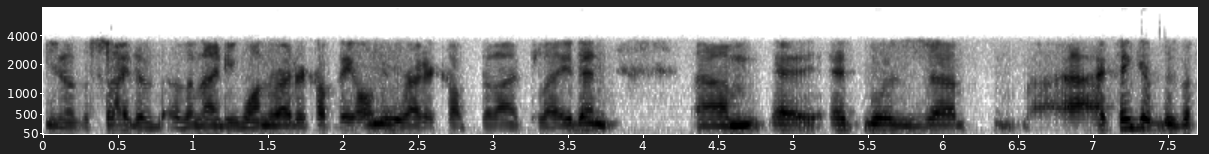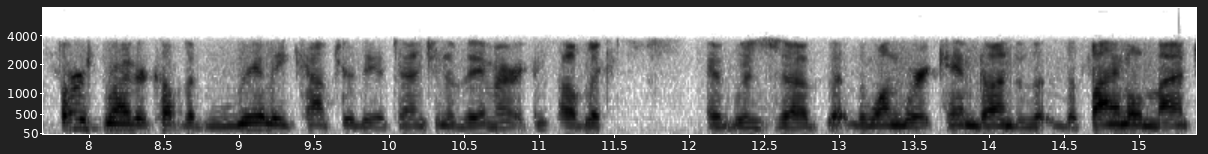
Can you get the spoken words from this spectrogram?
you know the site of, of the '91 Ryder Cup, the only Ryder Cup that I played in. Um, it, it was, uh, I think, it was the first Ryder Cup that really captured the attention of the American public. It was uh, the, the one where it came down to the, the final match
